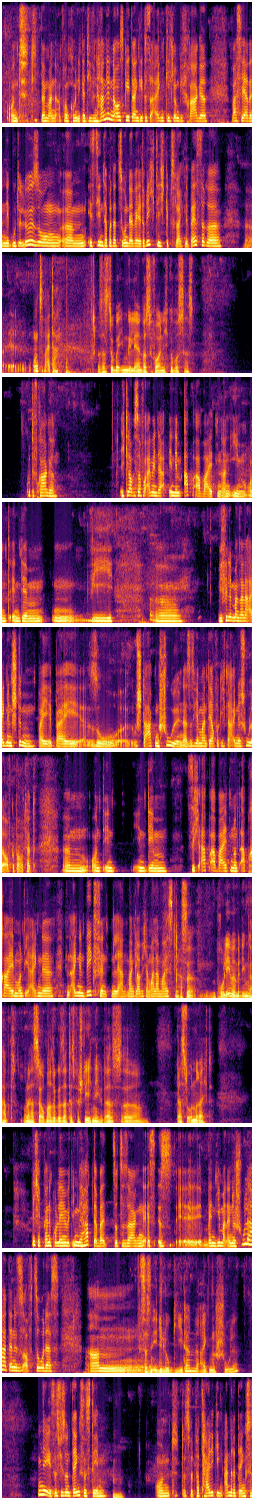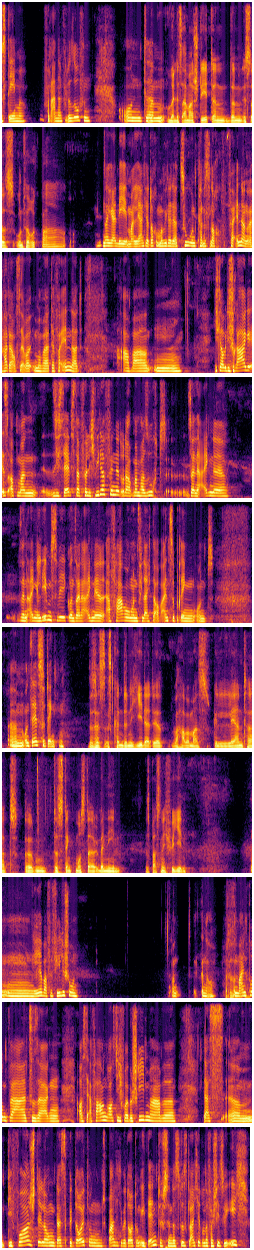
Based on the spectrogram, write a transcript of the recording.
Und wenn man vom kommunikativen Handeln ausgeht, dann geht es eigentlich um die Frage, was wäre denn eine gute Lösung? Ähm, ist die Interpretation der Welt richtig? Gibt es vielleicht eine bessere? Äh, und so weiter. Was hast du bei ihm gelernt, was du vorher nicht gewusst hast? Gute Frage. Ich glaube, es war vor allem in, der, in dem Abarbeiten an ihm und in dem, mh, wie, äh, wie findet man seine eigenen Stimmen bei, bei so äh, starken Schulen. Also jemand, der auch wirklich eine eigene Schule aufgebaut hat. Ähm, und in, in dem sich abarbeiten und abreiben und die eigene, den eigenen Weg finden, lernt man, glaube ich, am allermeisten. Hast du Probleme mit ihm gehabt? Oder hast du auch mal so gesagt, das verstehe ich nicht, das, äh, da hast du Unrecht? Ich habe keine Probleme mit ihm gehabt, aber sozusagen es ist, äh, wenn jemand eine Schule hat, dann ist es oft so, dass Ähm, Ist das eine Ideologie dann, eine eigene Schule? nee, es ist wie so ein Denksystem. Und das wird verteidigt gegen andere Denksysteme von anderen Philosophen. Und ähm, Und wenn das einmal steht, dann, dann ist das unverrückbar. naja, nee, man lernt ja doch immer wieder dazu und kann es noch verändern. Und hat er auch selber immer weiter verändert. Aber mh, ich glaube, die Frage ist, ob man sich selbst da völlig wiederfindet oder ob man versucht, seine eigene, seinen eigenen Lebensweg und seine eigenen Erfahrungen vielleicht da auch einzubringen und, ähm, und selbst zu denken. Das heißt, es könnte nicht jeder, der Habermas gelernt hat, ähm, das Denkmuster übernehmen. Das passt nicht für jeden. Nee, aber für viele schon. Und genau. Und mein Punkt war zu sagen, aus der Erfahrung raus, die ich vorher beschrieben habe, dass ähm, die Vorstellung, dass Bedeutung, sprachliche Bedeutung identisch sind, dass du das gleiche darunter verstehst wie ich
